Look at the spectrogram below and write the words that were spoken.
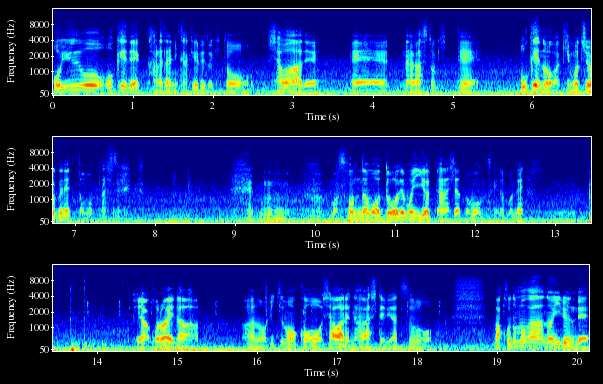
お湯を桶で体にかける時とシャワーで、えー、流す時って桶の方が気持ちよくねって思ったんですよ うん。まあそんなもうどうでもいいよって話だと思うんですけどもね。いや、この間、あの、いつもこう、シャワーで流してるやつを、まあ子供があのいるんで、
